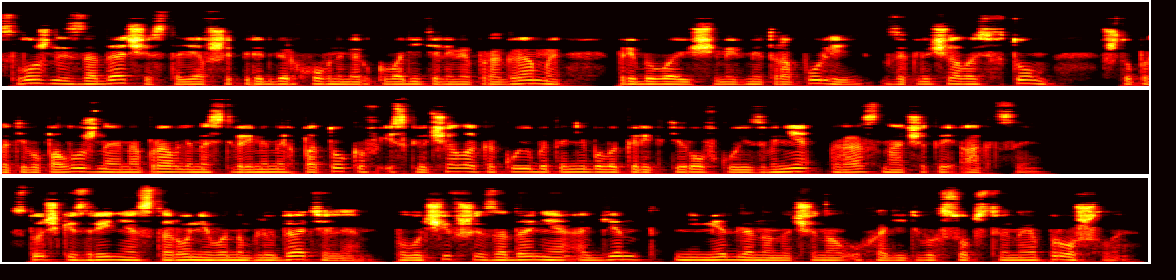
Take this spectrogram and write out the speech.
Сложность задачи, стоявшей перед верховными руководителями программы, пребывающими в метрополии, заключалась в том, что противоположная направленность временных потоков исключала какую бы то ни было корректировку извне раз начатой акции. С точки зрения стороннего наблюдателя, получивший задание агент немедленно начинал уходить в их собственное прошлое.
